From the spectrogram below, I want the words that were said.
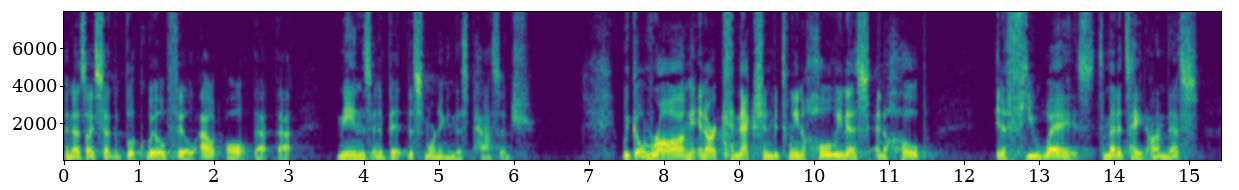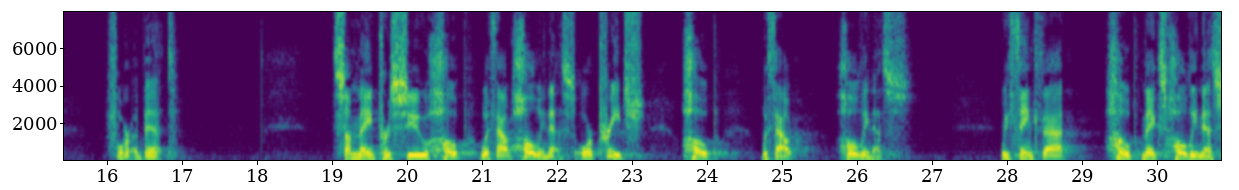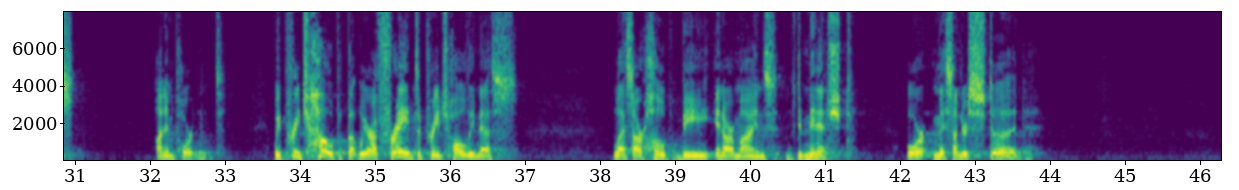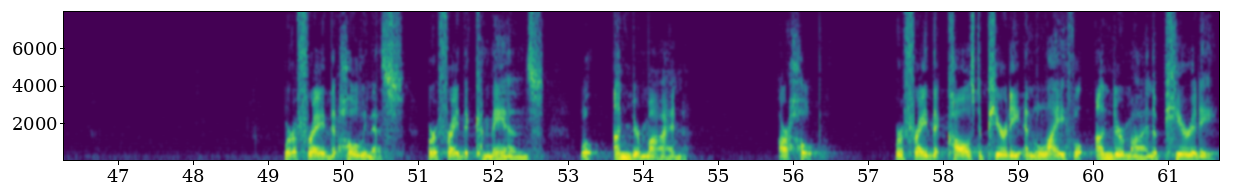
And as I said, the book will fill out all that that means in a bit this morning in this passage. We go wrong in our connection between holiness and hope in a few ways. To meditate on this for a bit. Some may pursue hope without holiness or preach hope without holiness. We think that hope makes holiness unimportant. We preach hope, but we are afraid to preach holiness, lest our hope be in our minds diminished or misunderstood. We're afraid that holiness, we're afraid that commands will undermine our hope. We're afraid that calls to purity and life will undermine the purity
